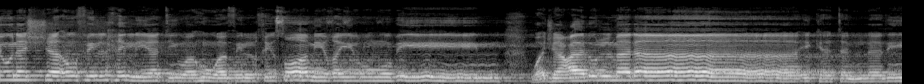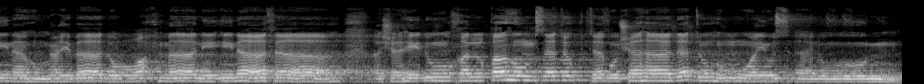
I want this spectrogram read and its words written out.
يُنَشَّأُ فِي الْحِلْيَةِ وَهُوَ فِي الْخِصَامِ غَيْرُ مُبِينٍ وَجَعَلُوا الْمَلَائِكَةَ الَّذِينَ هُمْ عِبَادُ الرَّحْمَنِ إِنَاثًا أشهدوا خلقهم ستكتب شهادتهم ويسألون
